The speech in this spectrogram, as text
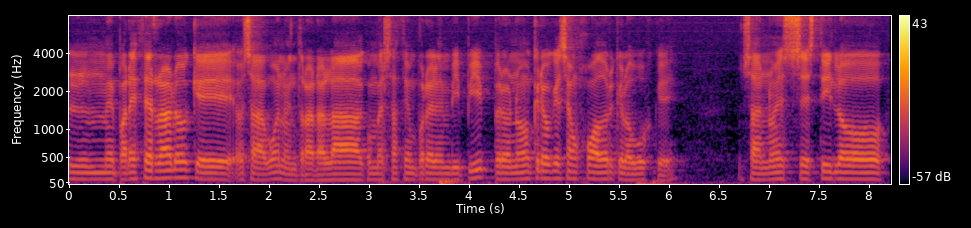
me parece raro que, o sea, bueno, entrará la conversación por el MVP, pero no creo que sea un jugador que lo busque. O sea, no es estilo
